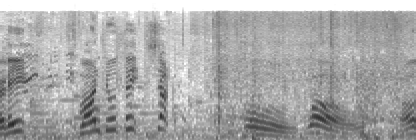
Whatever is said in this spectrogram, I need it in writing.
Ready one two three start oh whoa oh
